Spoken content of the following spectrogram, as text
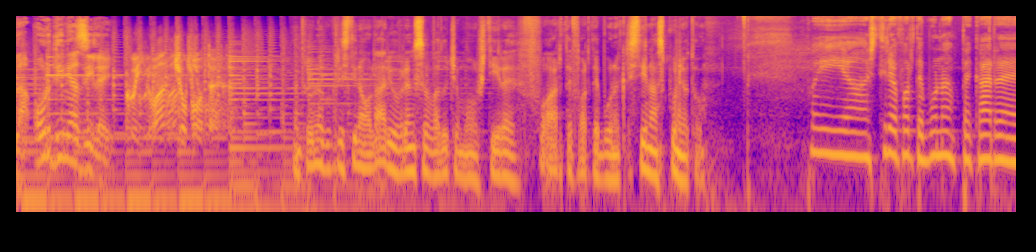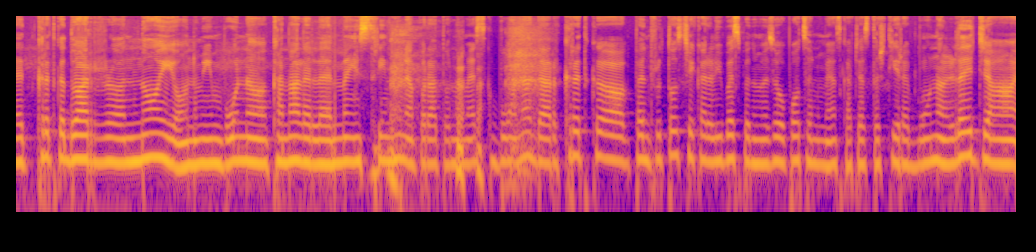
La Ordinea Zilei cu Ioan Ciobotă. Împreună cu Cristina Olariu vrem să vă aducem o știre foarte, foarte bună. Cristina, spune-o tu. Păi, uh, știrea foarte bună pe care cred că doar uh, noi o numim bună, canalele mainstream nu neapărat o numesc bună, dar cred că pentru toți cei care îl iubesc pe Dumnezeu pot să numească această știre bună. Legea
